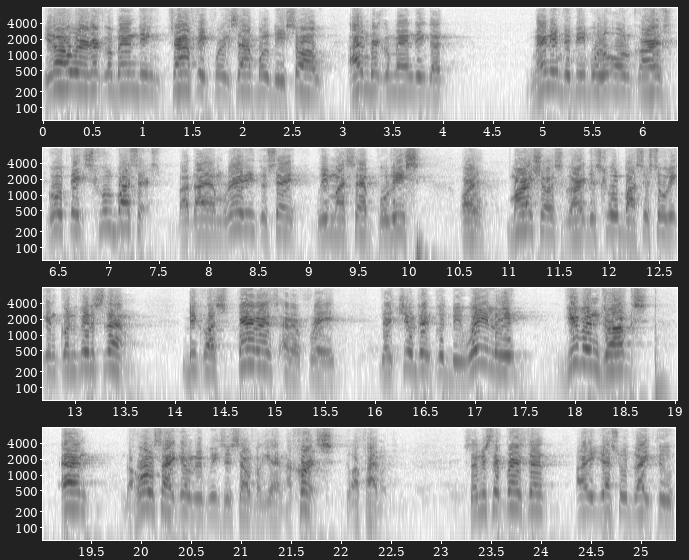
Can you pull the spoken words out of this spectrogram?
you know, we're recommending traffic, for example, be solved. I'm recommending that many of the people who own cars go take school buses. But I am ready to say we must have police or marshals guard the school buses so we can convince them. Because parents are afraid their children could be waylaid, given drugs, and the whole cycle repeats itself again, a curse to a family. So, Mr. President, I just would like to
